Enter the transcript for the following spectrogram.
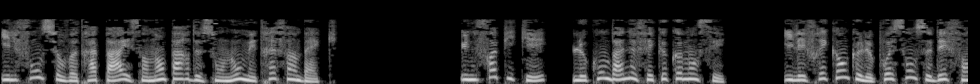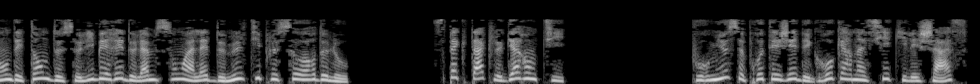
il fonce sur votre appât et s'en empare de son long mais très fin bec. Une fois piqué, le combat ne fait que commencer. Il est fréquent que le poisson se défende et tente de se libérer de l'hameçon à l'aide de multiples sauts hors de l'eau. Spectacle garanti. Pour mieux se protéger des gros carnassiers qui les chassent,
